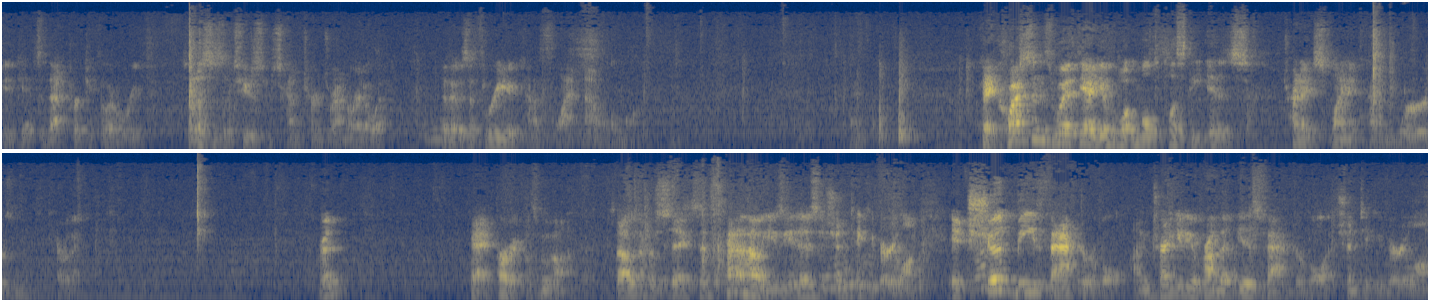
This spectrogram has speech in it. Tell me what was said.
it gets at that particular root. So this is a 2, so it just kind of turns around right away. If it was a 3, it kind of flatten out a little more. Okay, questions with the idea of what multiplicity is? I'm trying to explain it kind of in words and everything. Good? Okay, perfect. Let's move on. So that was number six. It's kind of how easy it is. It shouldn't take you very long. It should be factorable. I'm trying to give you a problem that is factorable. It shouldn't take you very long.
